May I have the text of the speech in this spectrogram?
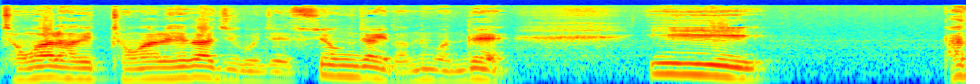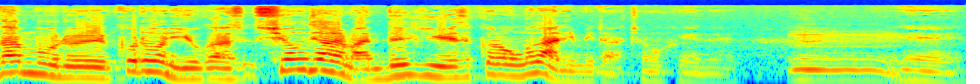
정화를 하게 정화를 해가지고 이제 수영장에 넣는 건데 이 바닷물을 끌어온 이유가 수영장을 만들기 위해서 끌어온 건 아닙니다. 정확하게는 음, 예.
